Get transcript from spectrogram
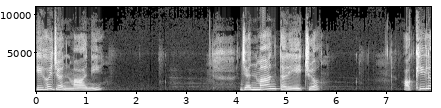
इह जन्मानी। जन्मांतरेच अखिल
